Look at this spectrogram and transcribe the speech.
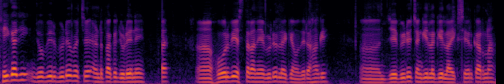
ਠੀਕ ਹੈ ਜੀ ਜੋ ਵੀਰ ਵੀਡੀਓ ਵਿੱਚ ਐਂਡ ਤੱਕ ਜੁੜੇ ਨੇ। ਹੋਰ ਵੀ ਇਸ ਤਰ੍ਹਾਂ ਦੀਆਂ ਵੀਡੀਓ ਲੈ ਕੇ ਆਉਂਦੇ ਰਹਾਂਗੇ। ਜੇ ਵੀਡੀਓ ਚੰਗੀ ਲੱਗੀ ਲਾਈਕ ਸ਼ੇਅਰ ਕਰਨਾ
